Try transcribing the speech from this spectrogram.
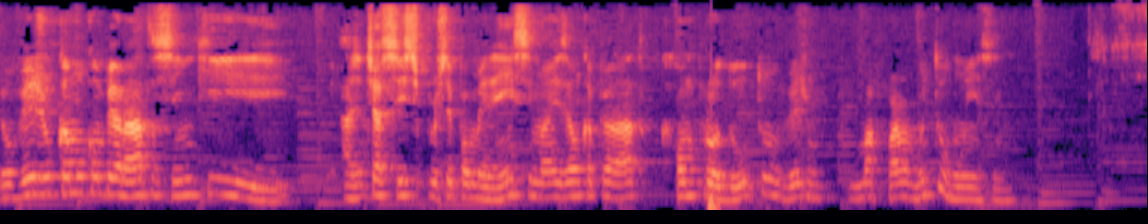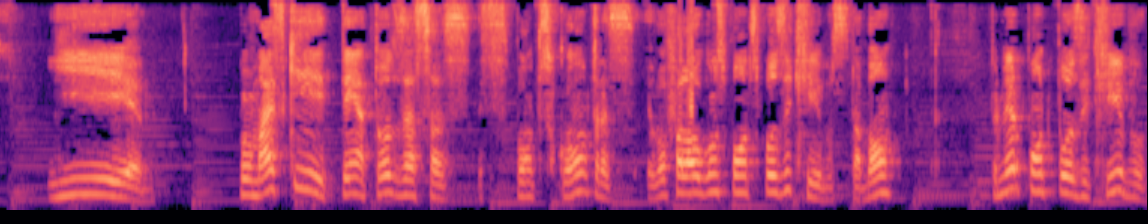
Eu vejo como um campeonato assim que a gente assiste por ser palmeirense, mas é um campeonato como produto, vejo de uma forma muito ruim, assim. E por mais que tenha todos essas- esses pontos contras, eu vou falar alguns pontos positivos, tá bom? Primeiro ponto positivo,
